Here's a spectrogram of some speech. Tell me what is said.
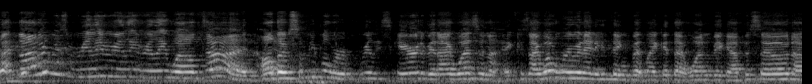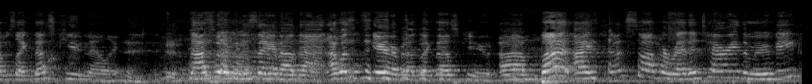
I thought it was really, really, really well done. Although some people were really scared of it, I wasn't because I won't ruin anything. But like at that one big episode, I was like, "That's cute, Nellie." That's what I'm going to say about that. I wasn't scared, but I was like, "That's cute." Um, but I just saw Hereditary, the movie.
